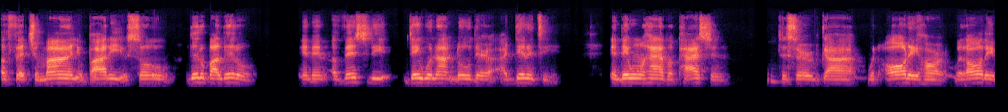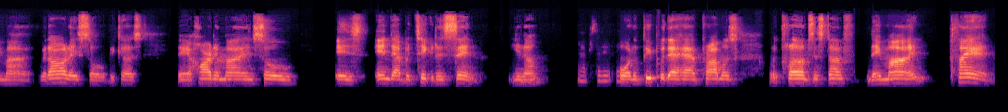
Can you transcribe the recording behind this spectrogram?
affects your mind, your body, your soul, little by little, and then eventually they will not know their identity, and they won't have a passion to mm-hmm. serve God with all their heart, with all their mind, with all their soul, because their heart and mind and soul is in that particular sin, you know. Mm-hmm. Absolutely. Or the people that have problems with clubs and stuff, they mind plan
